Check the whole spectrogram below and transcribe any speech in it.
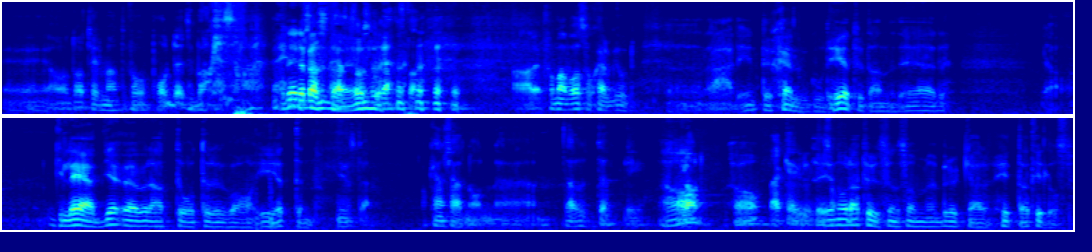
Eh, Jag drar till med att du får podden tillbaka. Så. Det är det bästa, det bästa. Ja, det får man vara så självgod. Nej, det är inte självgodhet utan det är ja, glädje över att åter vara i etern. Just det. Och kanske att någon eh, där ute blir Ja, glad. ja, det är några tusen som brukar hitta till oss.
